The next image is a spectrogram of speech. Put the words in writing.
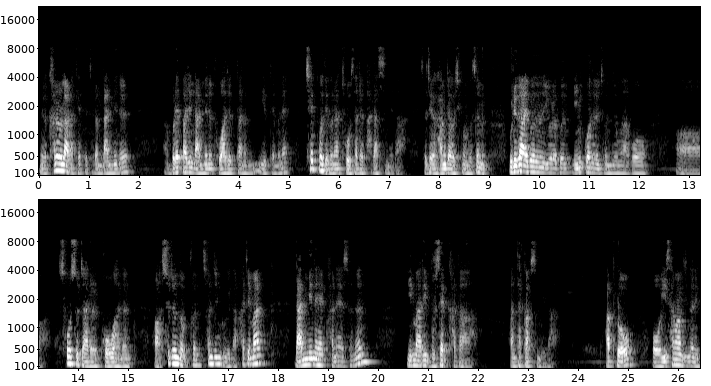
그러니까 카롤라 라케트처럼 난민을, 물에 빠진 난민을 도와줬다는 이유 때문에 체포되거나 조사를 받았습니다. 그래서 제가 강조하고 싶은 것은 우리가 알고 있는 유럽은 인권을 존중하고 어, 소수자를 보호하는 어, 수준 높은 선진국이다. 하지만 난민에 관해서는 이 말이 무색하다. 안타깝습니다. 앞으로 어, 이 상황 진단이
